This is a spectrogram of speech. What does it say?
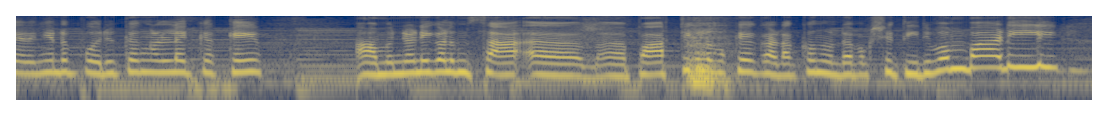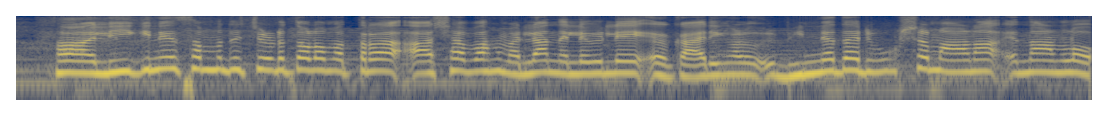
തെരഞ്ഞെടുപ്പ് ഒരുക്കങ്ങളിലേക്കൊക്കെ മുന്നണികളും പാർട്ടികളും ഒക്കെ കടക്കുന്നുണ്ട്. പക്ഷേ തിരുവമ്പാടിയിൽ ലീഗിനെ സംബന്ധിച്ചിടത്തോളം അത്ര ആശാവഹമല്ല. നിലവിലെ കാര്യങ്ങൾ ഭിന്നത രൂക്ഷമാണ് എന്നാണല്ലോ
